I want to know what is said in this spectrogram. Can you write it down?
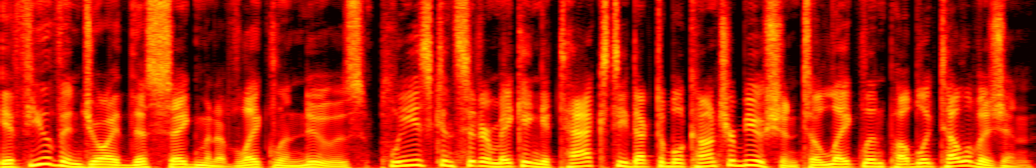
If you've enjoyed this segment of Lakeland News, please consider making a tax-deductible contribution to Lakeland Public Television.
